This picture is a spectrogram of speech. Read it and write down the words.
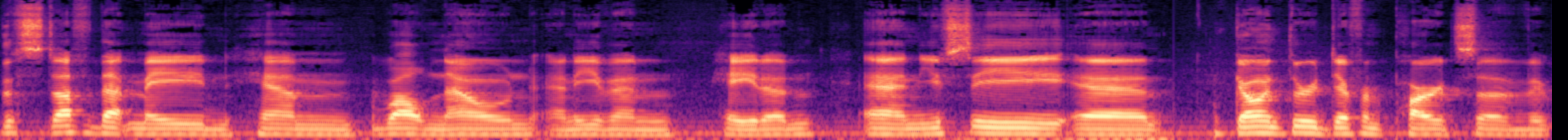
the stuff that made him well known and even hated. And you see it going through different parts of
